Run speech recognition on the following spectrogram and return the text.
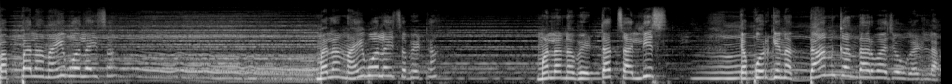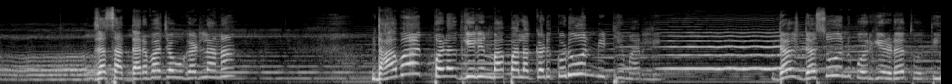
पप्पाला नाही बोलायचं. मला नाही बोलायचं बेटा. मला न भेटता चाललीस. त्या पोरगीनं दानकन दरवाजा उघडला. जसा दरवाजा उघडला ना धावत पळत गेली बापाला कडकडून मिठी मारली. डस डसून पोरगी रडत होती.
